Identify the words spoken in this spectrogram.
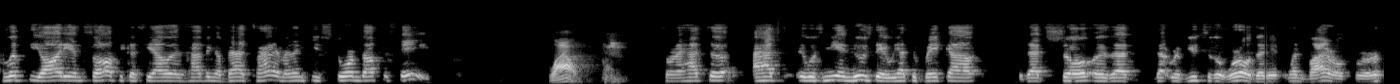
flipped the audience off because he was having a bad time, and then he stormed off the stage. Wow. So I had to, I had, it was me and Newsday. We had to break out that show, or that that review to the world, and it went viral for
